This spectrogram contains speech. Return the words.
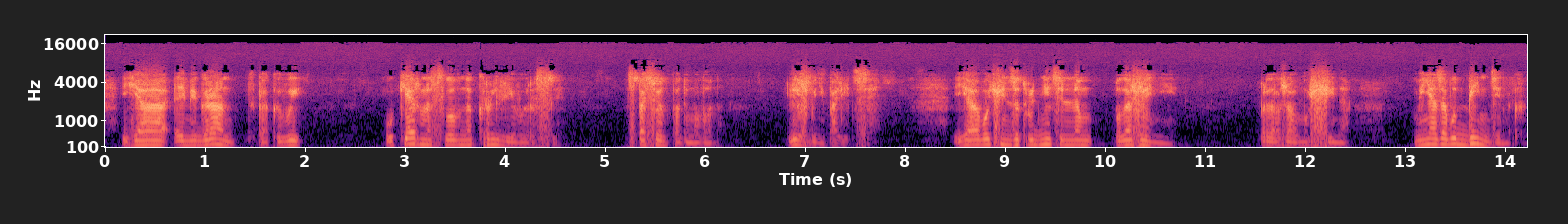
— «я эмигрант, как и вы». У Керна словно крылья выросли. «Спасен», — подумал он, — «лишь бы не полиция». «Я в очень затруднительном положении», — продолжал мужчина. «Меня зовут Биндинг,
